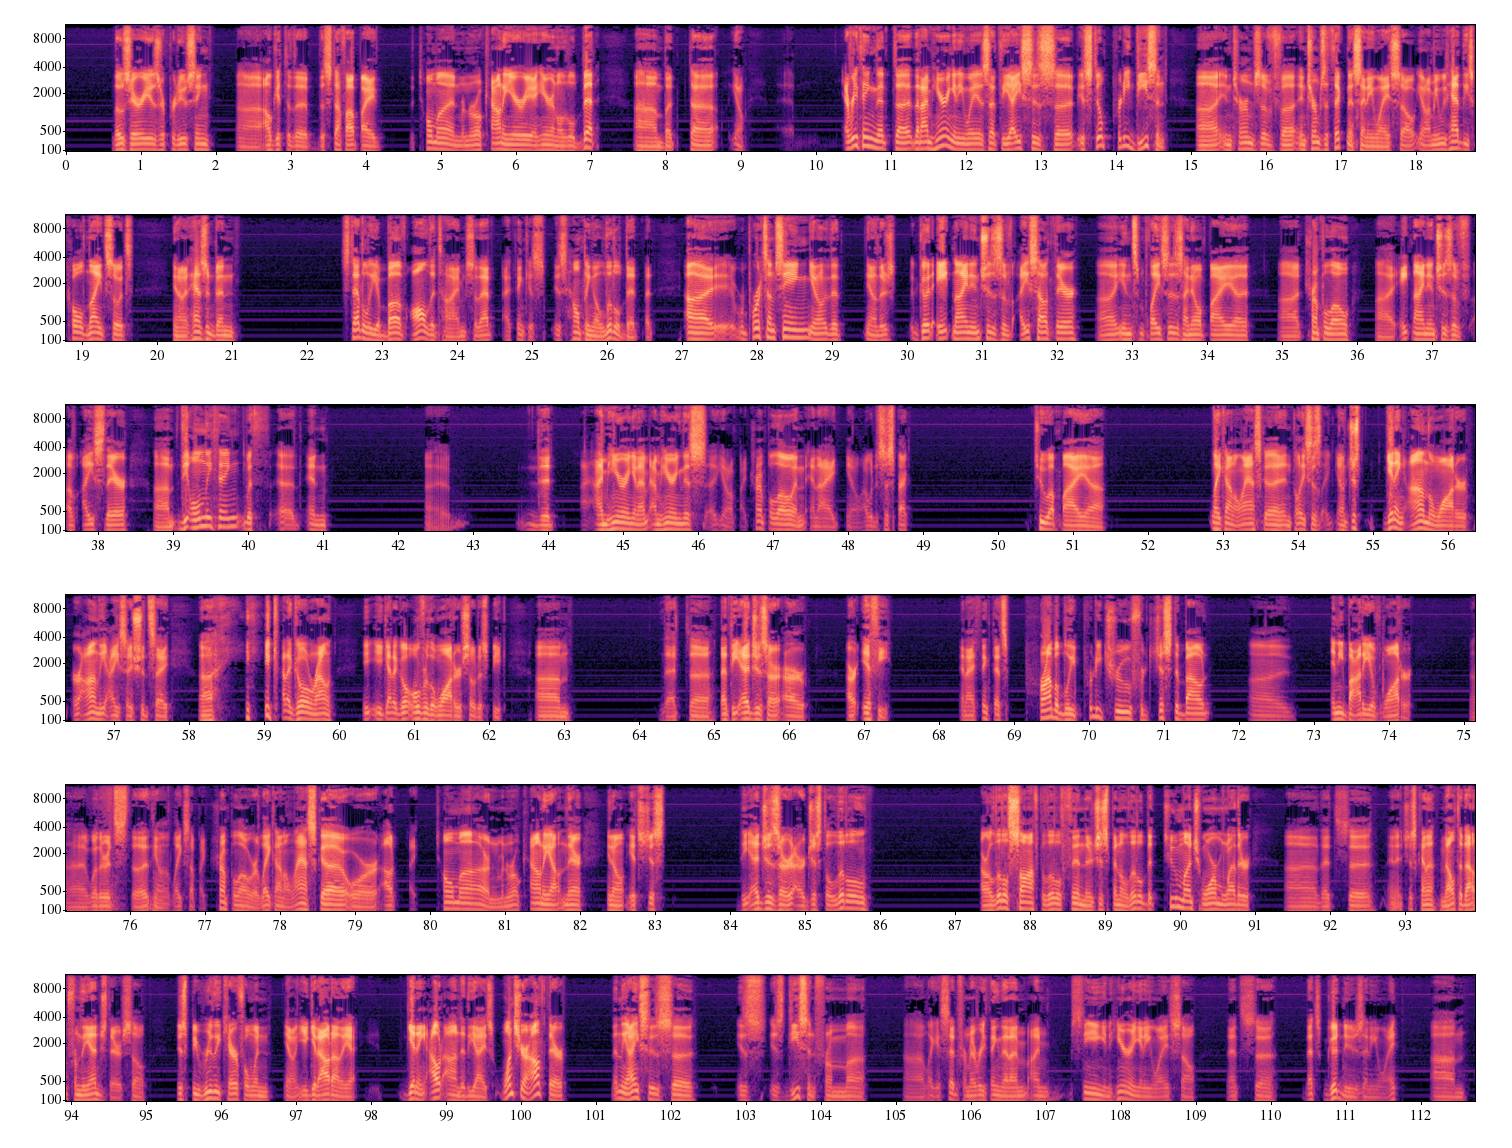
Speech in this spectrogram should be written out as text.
those areas are producing. Uh, I'll get to the the stuff out by the Tomah and Monroe County area here in a little bit, um, but uh, you know everything that uh, that I'm hearing anyway is that the ice is uh, is still pretty decent uh, in terms of uh, in terms of thickness anyway. So you know, I mean, we've had these cold nights, so it's you know, it hasn't been steadily above all the time. So that I think is is helping a little bit. But uh, reports I'm seeing, you know, that you know, there's a good eight nine inches of ice out there uh, in some places. I know up by Trempealeau, eight nine inches of of ice there. Um, the only thing with uh, and uh, that I'm hearing, and I'm, I'm hearing this, uh, you know, by Trempealeau, and and I, you know, I would suspect two up by uh, Lake Onalaska and places, you know, just getting on the water or on the ice, I should say. Uh, you got to go around, you, you got to go over the water, so to speak. Um, that uh, that the edges are are are iffy and I think that's probably pretty true for just about uh, any body of water. uh, whether it's the you know lakes up by Trempealeau or Lake Onalaska or out by Tomah or Monroe County out in there. You know, it's just the edges are, are just a little are a little soft, a little thin. There's just been a little bit too much warm weather uh, that's uh, and it just kind of melted out from the edge there. So just be really careful when you know you get out on the getting out onto the ice. Once you're out there, then the ice is uh, is is decent from uh, uh, like I said from everything that I'm I'm seeing and hearing anyway. So that's uh, that's good news anyway. Um,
